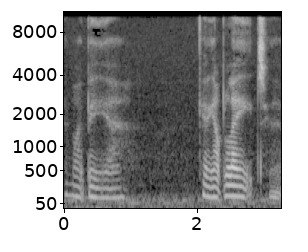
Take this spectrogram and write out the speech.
It might be uh, getting up late, you know,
